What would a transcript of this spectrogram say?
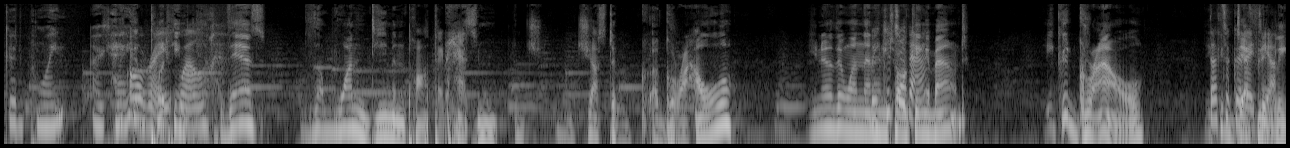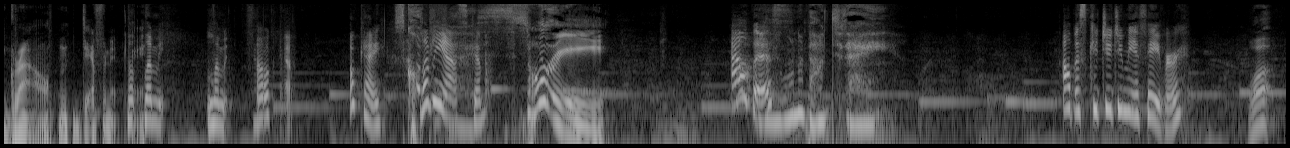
Good point. Okay. All right, him- well. There's the one demon part that has n- j- just a, a growl. You know the one that We I'm talking that. about? He could growl. He That's could a good idea. definitely growl. definitely. Let, let me. Let me. Oh, okay. Okay. Let me ask him. Sorry. What Albus. do you want about today? Albus, could you do me a favor? What?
